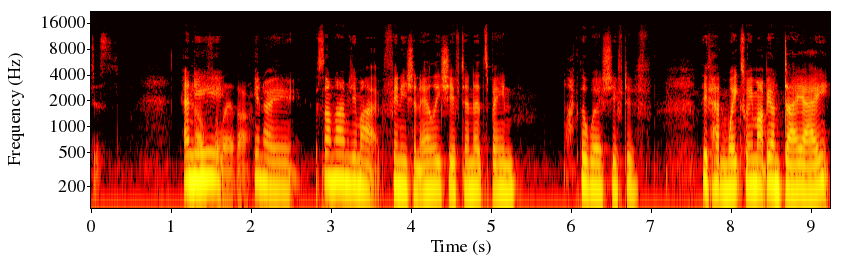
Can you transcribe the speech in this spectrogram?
just And you, leather you know, sometimes you might finish an early shift and it's been like the worst shift of they've had in weeks where you might be on day eight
